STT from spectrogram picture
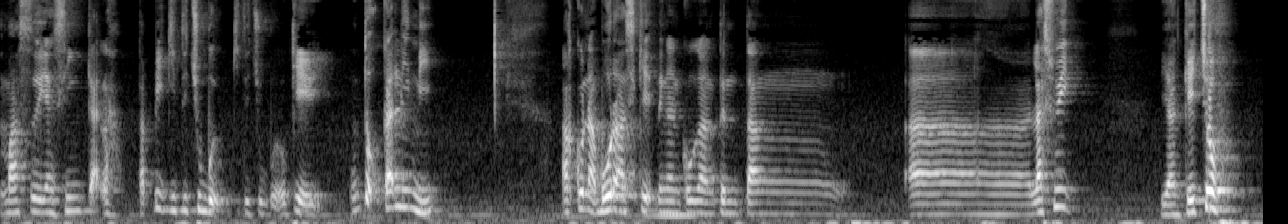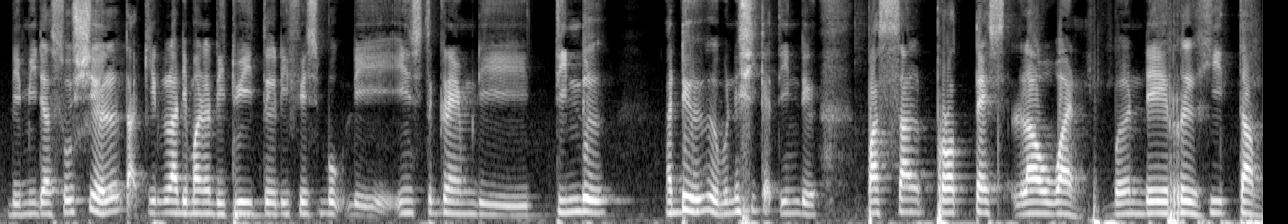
masa yang singkat lah Tapi kita cuba Kita cuba Okay Untuk kali ni Aku nak borak sikit dengan korang tentang uh, Last week Yang kecoh di media sosial tak kira lah di mana di Twitter, di Facebook, di Instagram, di Tinder. Ada ke benda ni kat Tinder? Pasal protes lawan bendera hitam.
